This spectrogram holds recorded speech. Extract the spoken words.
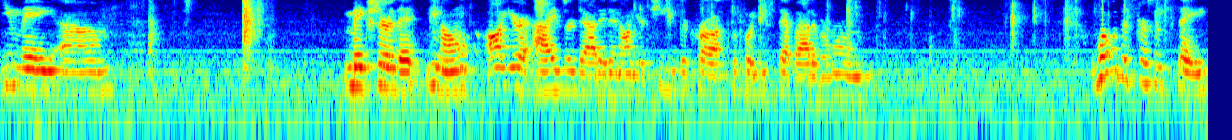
You may um, make sure that, you know, all your I's are dotted and all your T's are crossed before you step out of a room. What would this person say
